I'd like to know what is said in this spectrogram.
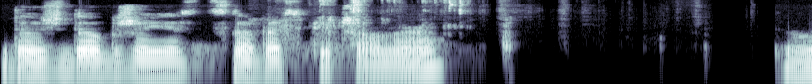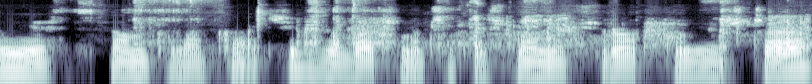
dość dobrze jest zabezpieczony. Tu jest sam plakacik. Zobaczmy, czy coś mamy w środku jeszcze.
